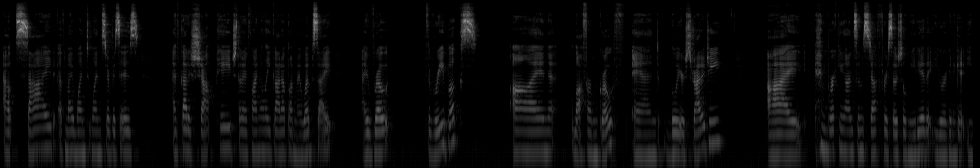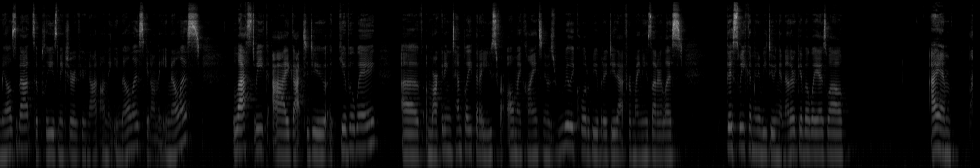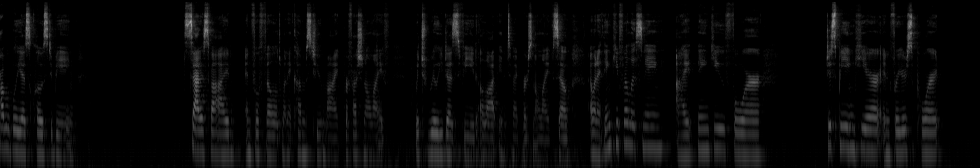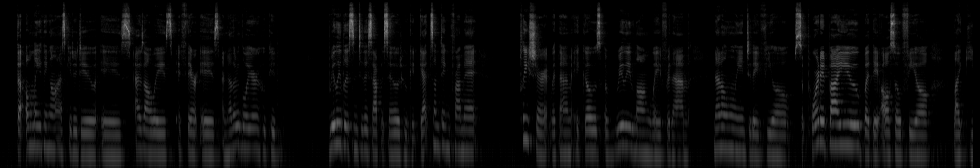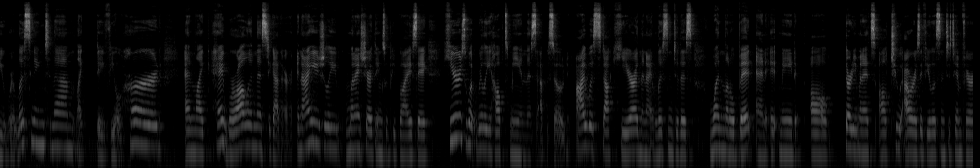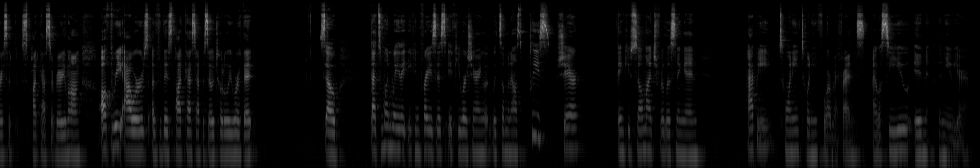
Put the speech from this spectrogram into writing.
outside of my one to one services. I've got a shop page that I finally got up on my website. I wrote three books on law firm growth and lawyer strategy. I am working on some stuff for social media that you are going to get emails about. So please make sure if you're not on the email list, get on the email list. Last week, I got to do a giveaway of a marketing template that I use for all my clients, and it was really cool to be able to do that for my newsletter list. This week, I'm going to be doing another giveaway as well. I am probably as close to being satisfied and fulfilled when it comes to my professional life which really does feed a lot into my personal life. So I want to thank you for listening. I thank you for just being here and for your support. The only thing I'll ask you to do is, as always, if there is another lawyer who could really listen to this episode, who could get something from it, please share it with them. It goes a really long way for them. Not only do they feel supported by you, but they also feel like you were listening to them, like they feel heard, and like, hey, we're all in this together. And I usually, when I share things with people, I say, here's what really helped me in this episode. I was stuck here, and then I listened to this one little bit, and it made all 30 minutes, all two hours. If you listen to Tim Ferriss, podcasts are very long. All three hours of this podcast episode, totally worth it. So, that's one way that you can phrase this if you are sharing it with someone else. Please share. Thank you so much for listening in. Happy 2024, my friends. I will see you in the new year.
